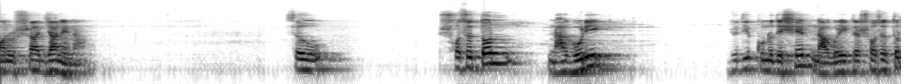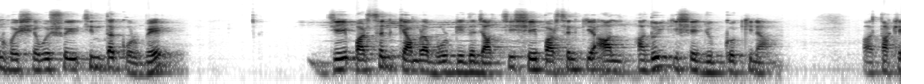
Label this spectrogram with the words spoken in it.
মানুষরা জানে না। সো সচেতন নাগরিক, যদি কোনো দেশের নাগরিকরা সচেতন হয়, সে অবশ্যই চিন্তা করবে যে পার্সনকে আমরা ভোট দিতে যাচ্ছি, সেই পার্সন কি আদৌ কি সে যোগ্য কিনা তাকে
